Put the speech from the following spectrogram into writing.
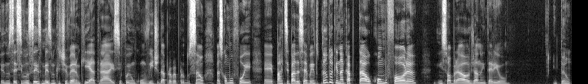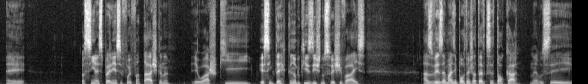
eu não sei se vocês mesmos que tiveram que ir atrás, se foi um convite da própria produção, mas como foi é, participar desse evento tanto aqui na capital como fora, em Sobral, já no interior? Então, é, assim, a experiência foi fantástica, né? Eu acho que esse intercâmbio que existe nos festivais, às vezes é mais importante até do que você tocar né? Você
